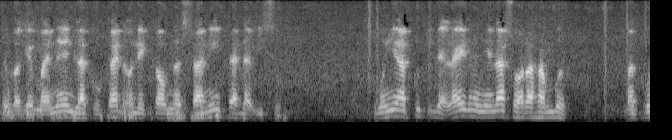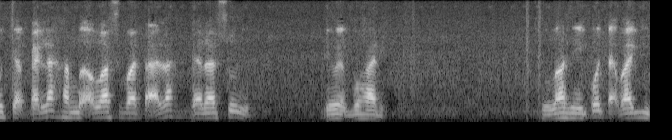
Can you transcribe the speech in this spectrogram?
Sebagaimana yang dilakukan oleh kaum Nasrani terhadap isu. Semuanya aku tidak lain hanyalah seorang hamba. Maka ucapkanlah hamba Allah SWT dan Rasul Riwayat Buhari. Allah ni pun tak bagi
